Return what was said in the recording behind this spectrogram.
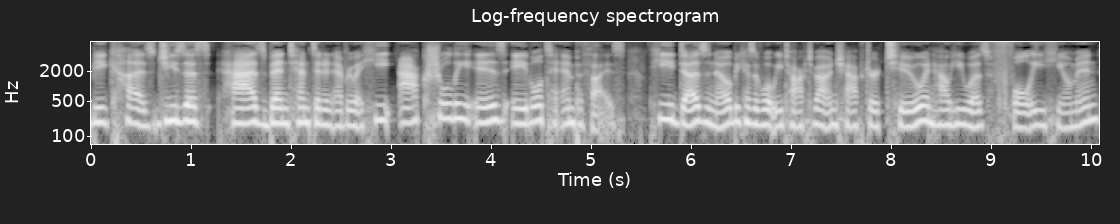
because Jesus has been tempted in every way. He actually is able to empathize. He does know because of what we talked about in chapter 2 and how he was fully human.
